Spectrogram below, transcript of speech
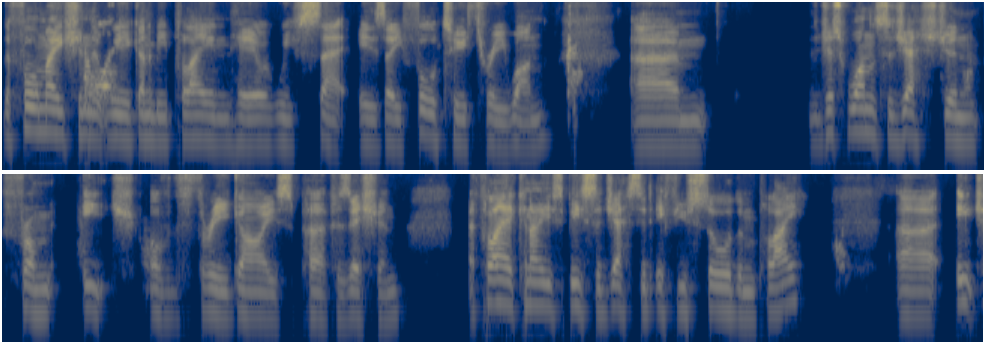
The formation that we're going to be playing here, we've set is a 4 2 3 1. Um, just one suggestion from each of the three guys per position. A player can only be suggested if you saw them play. Uh, each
